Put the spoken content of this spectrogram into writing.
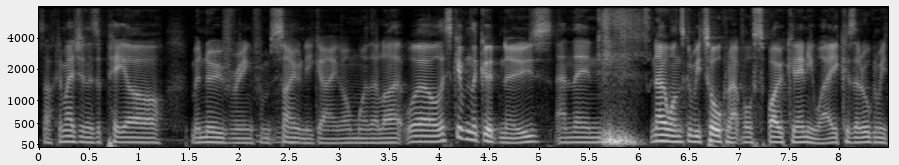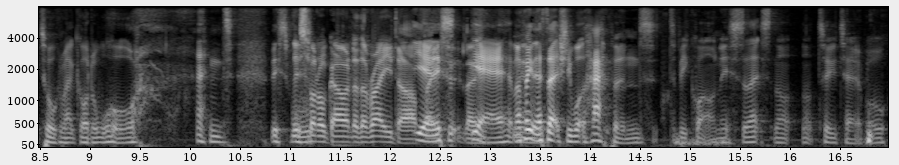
So I can imagine there's a PR manoeuvring from mm. Sony going on where they're like, well, let's give them the good news, and then no one's going to be talking about Forspoken anyway because they're all going to be talking about God of War, and this will, This one will go under the radar. yeah, this, basically. yeah, and I think that's actually what happened, to be quite honest. So that's not not too terrible.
